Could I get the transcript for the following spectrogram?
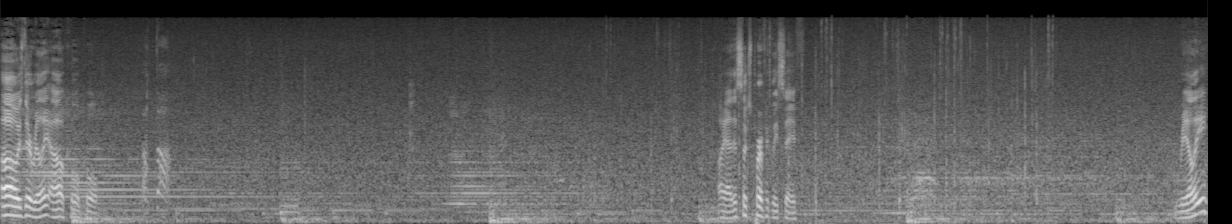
Oh, is there really? Oh, cool, cool. Oh yeah, this looks perfectly safe. Really?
